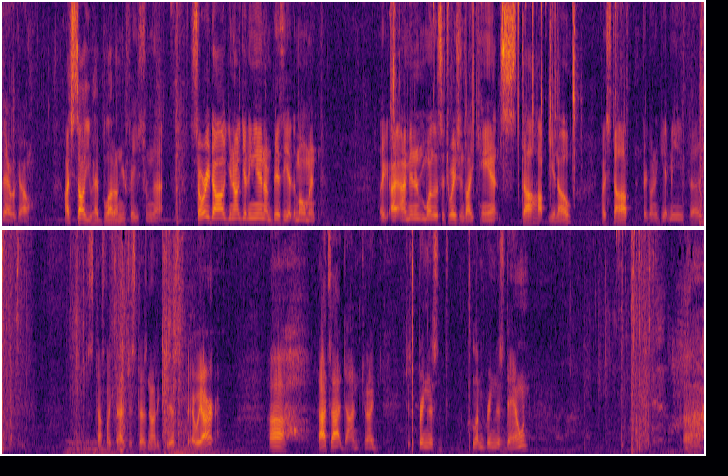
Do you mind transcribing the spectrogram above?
There we go. I saw you had blood on your face from that. Sorry, dog, you're not getting in. I'm busy at the moment. Like, I, am in one of those situations I can't stop, you know? If I stop, they're going to get me because stuff like that just does not exist. There we are. Ah, uh, that's that done. Can I just bring this, let me bring this down? Uh.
